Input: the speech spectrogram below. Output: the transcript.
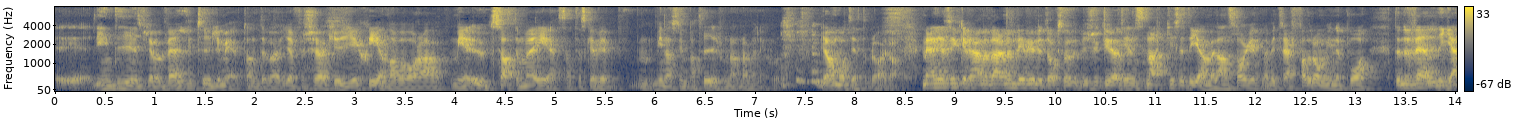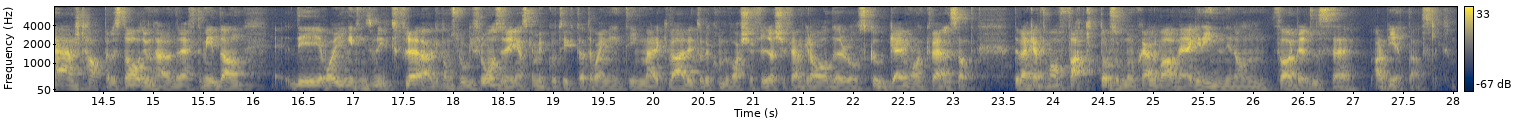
Eh, det är inte jeans vill jag vara väldigt tydlig med, utan det var, jag försöker ge sken av att vara mer utsatt än vad jag är så att jag ska vinna sympatier från andra människor. Jag har mått jättebra idag. Men jag tycker det här med värmen blev ju lite också, vi försökte göra till en snackis lite grann med landslaget när vi träffade dem inne på den väldiga Ernst Happel-stadion här under eftermiddagen. Det var ju ingenting som riktigt flög. De slog ifrån sig det ganska mycket och tyckte att det var ingenting märkvärdigt och det kommer vara 24-25 grader och skugga imorgon kväll. Så att det verkar inte vara en faktor som de själva väger in i någon förberedelsearbete alls. Liksom.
